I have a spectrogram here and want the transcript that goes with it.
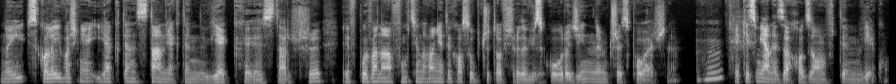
No i z kolei właśnie jak ten stan, jak ten wiek y, starszy y, wpływa na funkcjonowanie tych osób, czy to w środowisku rodzinnym, czy społecznym. Mhm. Jakie zmiany zachodzą w tym wieku?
